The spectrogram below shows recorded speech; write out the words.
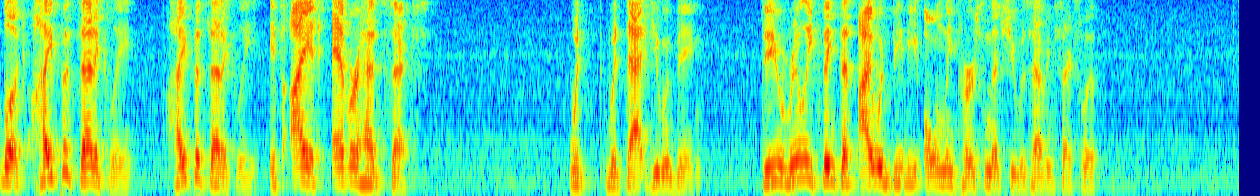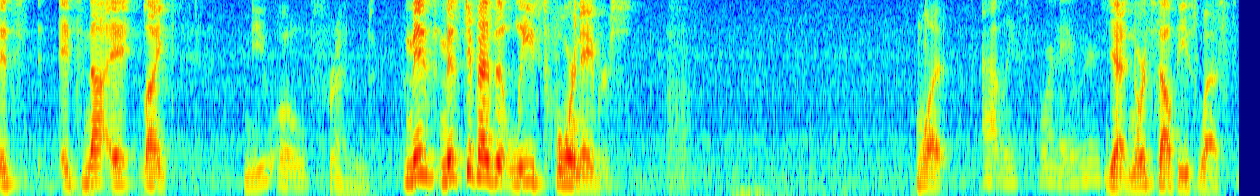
look, hypothetically, hypothetically, if I had ever had sex with with that human being, do you really think that I would be the only person that she was having sex with? It's it's not it, like New old friend. Ms. Mizkif has at least four neighbors. What? At least four neighbors. Yeah, north, south, east, west.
